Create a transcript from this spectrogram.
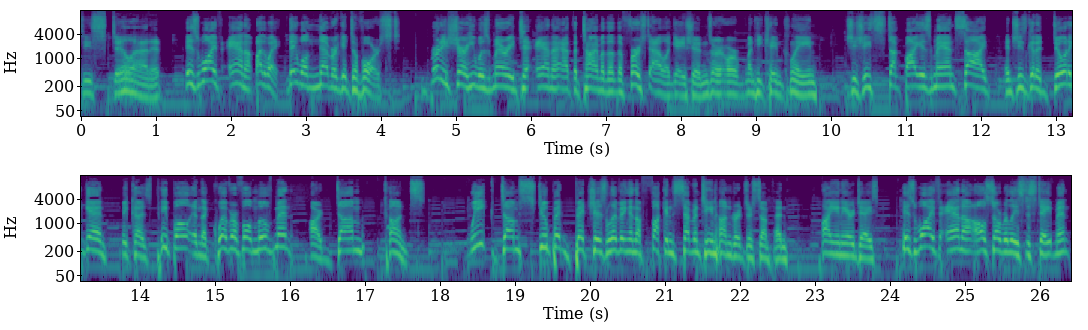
He's still at it. His wife, Anna, by the way, they will never get divorced. Pretty sure he was married to Anna at the time of the, the first allegations or, or when he came clean. She, she's stuck by his man's side, and she's going to do it again because people in the Quiverful movement are dumb cunts weak, dumb, stupid bitches living in the fucking 1700s or something. Pioneer days. His wife, Anna, also released a statement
